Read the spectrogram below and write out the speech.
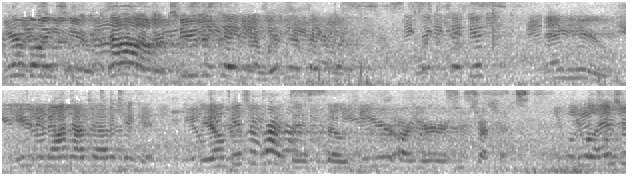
you're going to come to the stadium with your families. Six tickets and you. You do not have to have a ticket. We don't get to practice, so here are your instructions. You will enter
